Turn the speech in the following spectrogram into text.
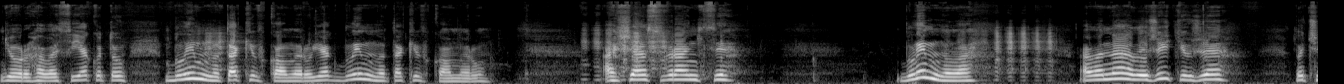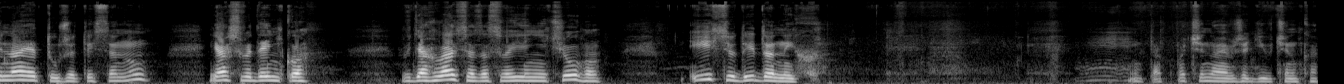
дергалась, як ото блимну, так і в камеру. Як блимну, так і в камеру. А зараз вранці блимнула, а вона лежить і вже починає тужитися. Ну, я швиденько вдяглася за своє нічого і сюди до них. Так, починає вже дівчинка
